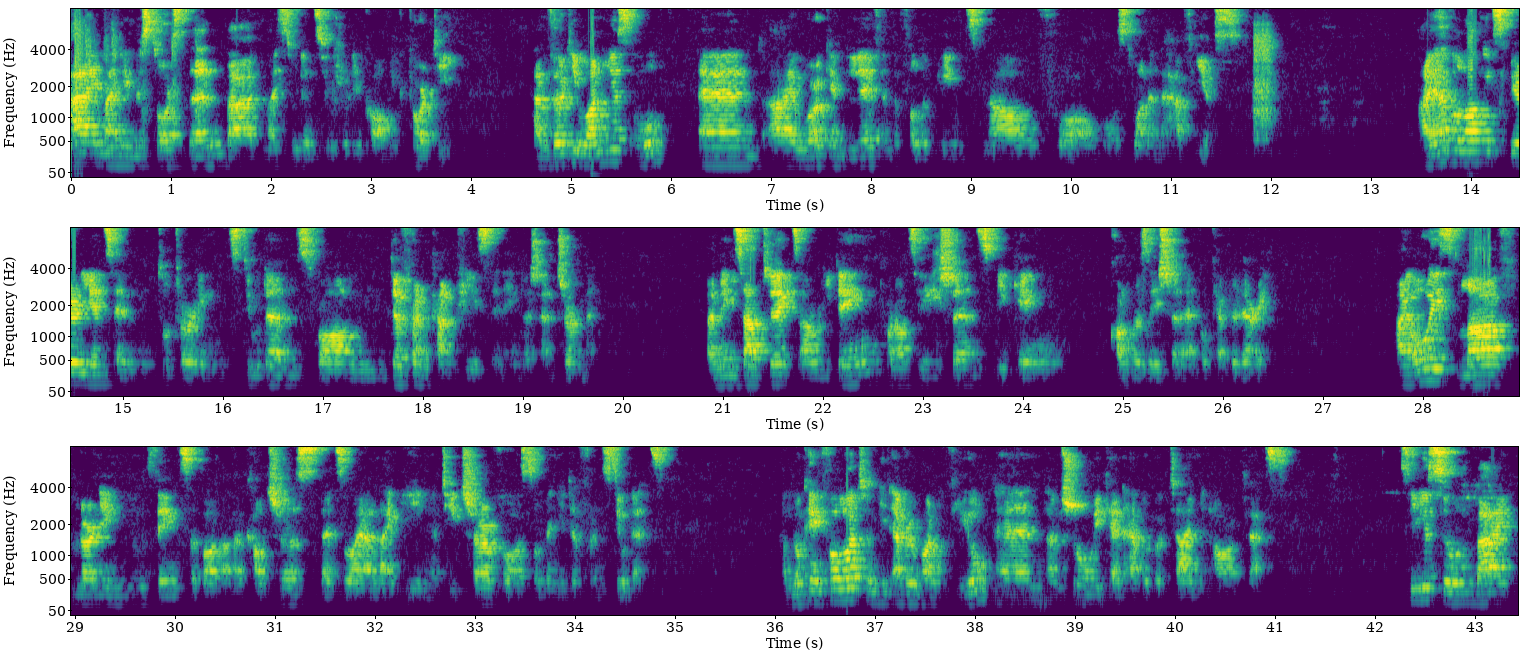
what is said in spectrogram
Hi, my name is Torsten, but my students usually call me Torti. I'm 31 years old and I work and live in the Philippines now for almost one and a half years. I have a long experience in tutoring students from different countries in English and German. My main subjects are reading, pronunciation, speaking, conversation, and vocabulary. I always love learning new things about other cultures. That's why I like being a teacher for so many different students. I'm looking forward to meet every one of you and I'm sure we can have a good time in our class. See you soon. Bye.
